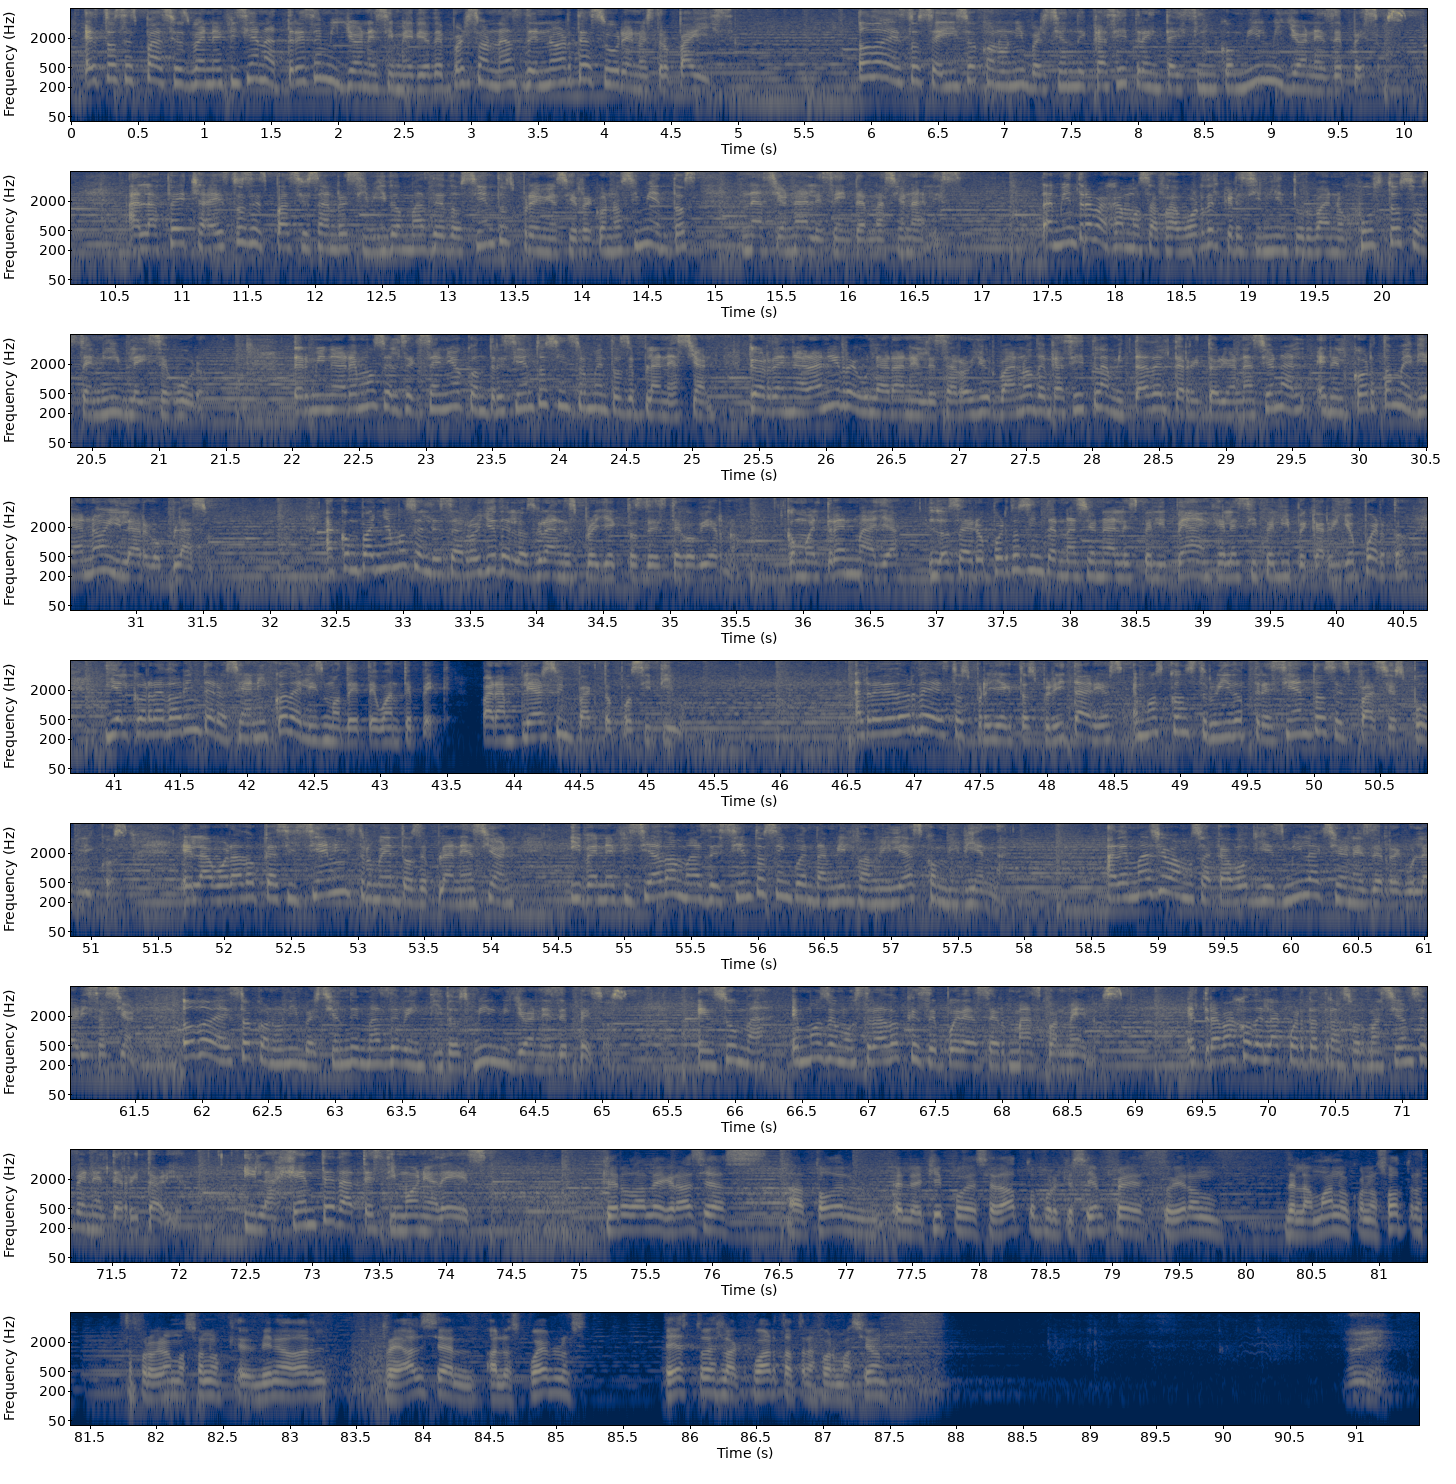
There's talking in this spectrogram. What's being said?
Estos espacios benefician a 13 millones y medio de personas de norte a sur en nuestro país. Todo esto se hizo con una inversión de casi 35 mil millones de pesos. A la fecha, estos espacios han recibido más de 200 premios y reconocimientos nacionales e internacionales. También trabajamos a favor del crecimiento urbano justo, sostenible y seguro. Terminaremos el sexenio con 300 instrumentos de planeación que ordenarán y regularán el desarrollo urbano de casi la mitad del territorio nacional en el corto, mediano y largo plazo. Acompañamos el desarrollo de los grandes proyectos de este gobierno, como el Tren Maya, los aeropuertos internacionales Felipe Ángeles y Felipe Carrillo Puerto y el corredor interoceánico del Istmo de Tehuantepec, para ampliar su impacto positivo. Alrededor de estos proyectos prioritarios hemos construido 300 espacios públicos, elaborado casi 100 instrumentos de planeación y beneficiado a más de 150.000 familias con vivienda, Además, llevamos a cabo 10.000 acciones de regularización. Todo esto con una inversión de más de 22 mil millones de pesos. En suma, hemos demostrado que se puede hacer más con menos. El trabajo de la cuarta transformación se ve en el territorio y la gente da testimonio de eso. Quiero darle gracias a todo el, equipo de Sedato porque siempre estuvieron de la mano con nosotros. Estos programas son los que vienen a dar realce a los pueblos. Esto es la cuarta transformación. Oh, Muy bien.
